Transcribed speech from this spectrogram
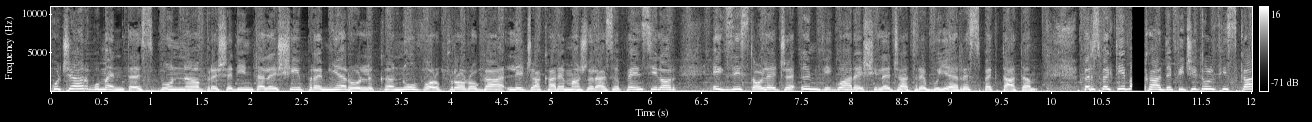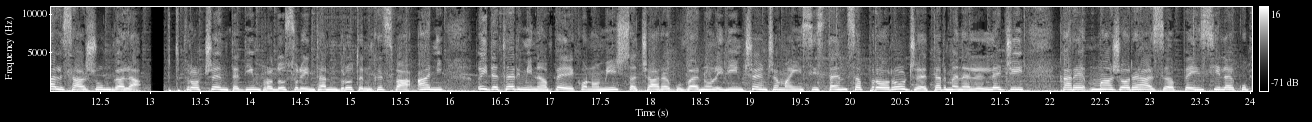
Cu ce argumente spun președintele și premierul că nu vor proroga legea care majorează pensiilor? Există o lege în vigoare și legea trebuie respectată. Perspectiva ca deficitul fiscal să ajungă la 8% din produsul intern brut în câțiva ani îi determină pe economiști să ceară guvernului din ce în ce mai insistent să proroge termenele legii care majorează pensiile cu 40%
